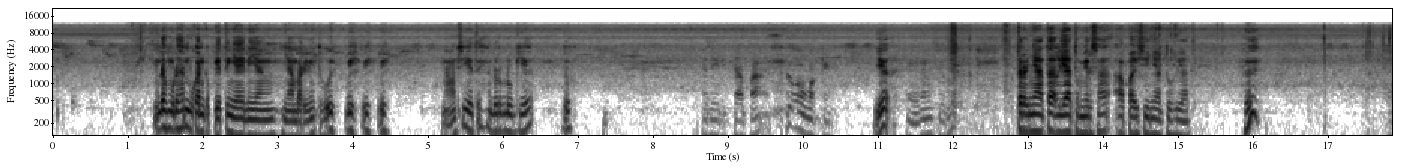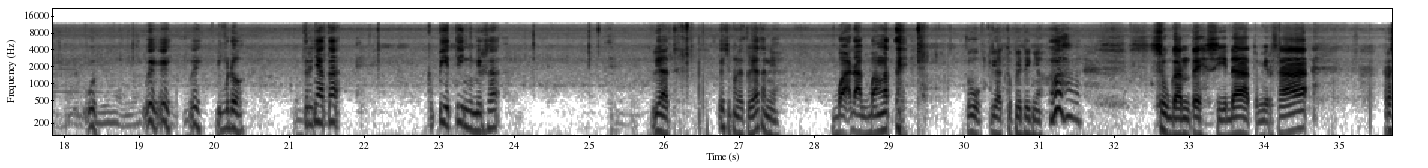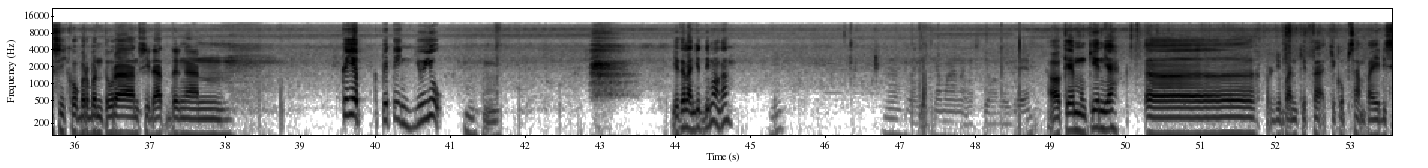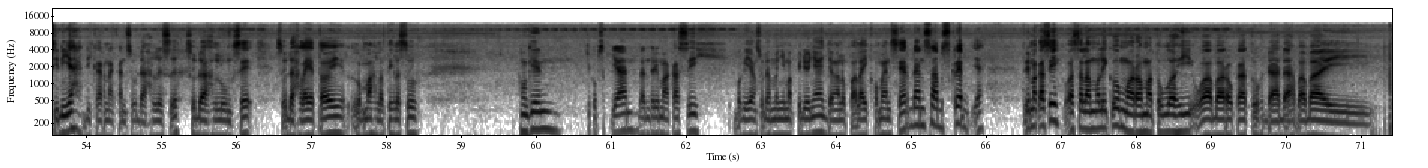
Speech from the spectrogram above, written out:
Mudah-mudahan bukan kepiting ya ini yang nyambar ini tuh. Wih wih wih wih. Naon sih ya teh ngeduruk-duruk ya tuh. Jadi dicapa itu oh pakai. ya. Ya kan ternyata lihat pemirsa apa isinya tuh lihat. Heh? Wih wih eh wih di bedo ternyata kepiting pemirsa lihat. Eh cuma nggak kelihatan ya? Badak banget. Tuh lihat kepitingnya sugan teh sidat pemirsa. Resiko berbenturan sidat dengan keyep kepiting yuyu. Mhm. Kita lanjut di mana, Kang? Nah, mana? Jawa Migrain? Oke, mungkin ya eh perjumpaan kita cukup sampai di sini ya dikarenakan sudah leseh, sudah lungse, sudah letoy, lemah letih lesu. Mungkin cukup sekian dan terima kasih bagi yang sudah menyimak videonya. Jangan lupa like comment share dan subscribe ya. Terima kasih. Wassalamualaikum warahmatullahi wabarakatuh. Dadah bye bye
